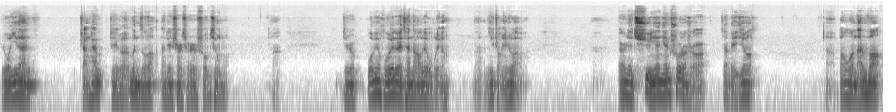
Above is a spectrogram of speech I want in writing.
如果一旦展开这个问责，那这事儿确实说不清楚。啊，就是国民护卫队才闹六五零，啊，你整一这个，而且去年年初的时候，在北京，啊，包括南方。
